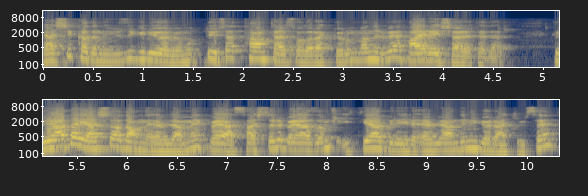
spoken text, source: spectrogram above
Yaşlı kadının yüzü gülüyor ve mutluysa tam tersi olarak yorumlanır ve hayra işaret eder. Rüyada yaşlı adamla evlenmek veya saçları beyazlamış ihtiyar biriyle evlendiğini gören kimse,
